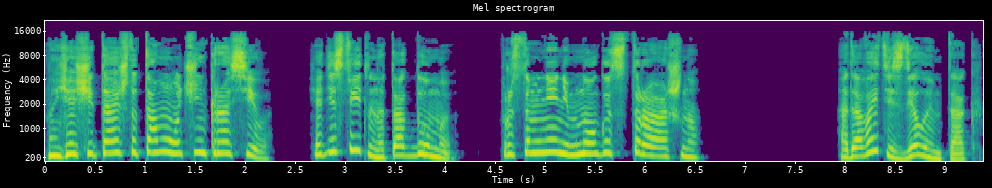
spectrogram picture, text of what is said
«Но я считаю, что там очень красиво. Я действительно так думаю. Просто мне немного страшно». «А давайте сделаем так»,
